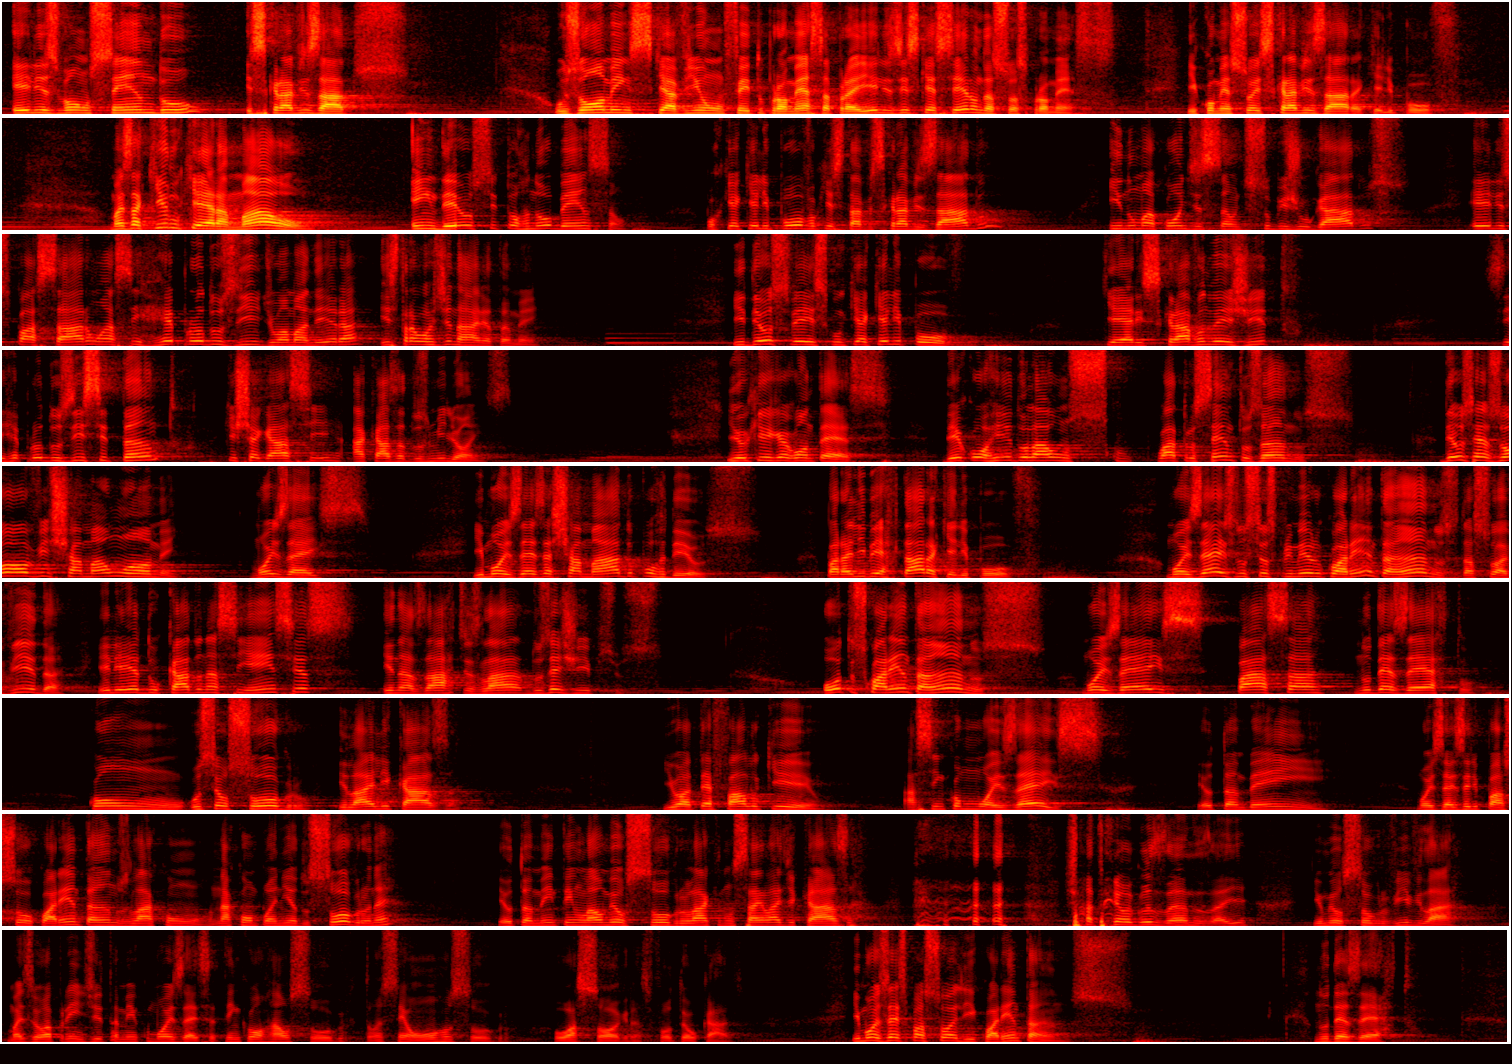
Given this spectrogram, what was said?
eles vão sendo escravizados. Os homens que haviam feito promessa para eles esqueceram das suas promessas e começou a escravizar aquele povo. Mas aquilo que era mal em Deus se tornou bênção, porque aquele povo que estava escravizado e numa condição de subjugados, eles passaram a se reproduzir de uma maneira extraordinária também. E Deus fez com que aquele povo que era escravo no Egito, se reproduzisse tanto que chegasse à casa dos milhões. E o que, que acontece? Decorrido lá uns 400 anos, Deus resolve chamar um homem, Moisés. E Moisés é chamado por Deus para libertar aquele povo. Moisés, nos seus primeiros 40 anos da sua vida, ele é educado nas ciências e nas artes lá dos egípcios. Outros 40 anos, Moisés passa no deserto com o seu sogro e lá ele casa. E eu até falo que, assim como Moisés, eu também. Moisés ele passou 40 anos lá com, na companhia do sogro, né? Eu também tenho lá o meu sogro lá que não sai lá de casa. Já tem alguns anos aí. E o meu sogro vive lá. Mas eu aprendi também com Moisés, você tem que honrar o sogro. Então você honra o sogro, ou a sogra, se for o teu caso. E Moisés passou ali 40 anos, no deserto.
